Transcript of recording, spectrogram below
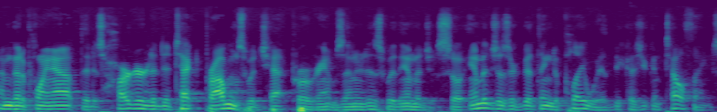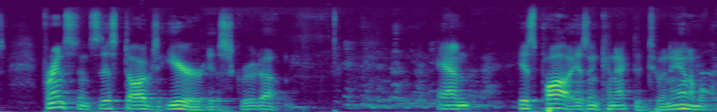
I'm going to point out that it's harder to detect problems with chat programs than it is with images. So images are a good thing to play with because you can tell things. For instance, this dog's ear is screwed up, and his paw isn't connected to an animal.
